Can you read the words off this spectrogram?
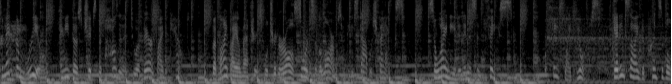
To make them real, I need those chips deposited to a verified account. But my biometrics will trigger all sorts of alarms with the established banks. So I need an innocent face. A face like yours. Get inside the Principal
